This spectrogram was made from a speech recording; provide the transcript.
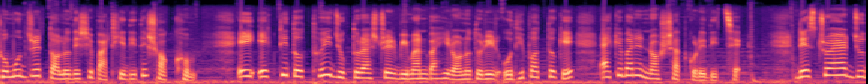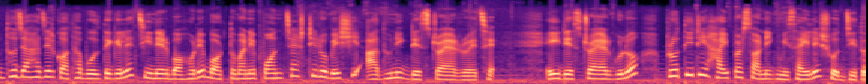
সমুদ্রের তলদেশে পাঠিয়ে দিতে সক্ষম। এই একটি তথ্যই যুক্তরাষ্ট্রের বিমানবাহী রণতরীর অধিপত্যকে একেবারে নস্বাত করে দিচ্ছে। ডেস্ট্রয়ার যুদ্ধজাহাজের কথা বলতে গেলে চীনের বহরে বর্তমানে পঞ্চাশটিরও বেশি আধুনিক ডেস্ট্রয়ার রয়েছে। এই ডেস্ট্রয়ারগুলো প্রতিটি হাইপারসনিক মিসাইলে সজ্জিত।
